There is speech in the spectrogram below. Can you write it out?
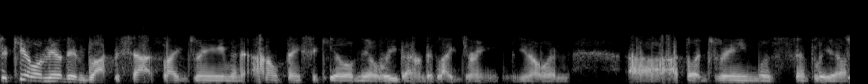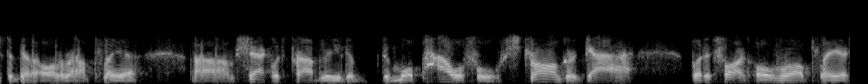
Shaquille O'Neal didn't block the shots like Dream, and I don't think Shaquille O'Neal rebounded like Dream. You know, and uh, I thought Dream was simply uh, just a better all-around player. Um, Shaq was probably the the more powerful, stronger guy, but as far as overall player,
